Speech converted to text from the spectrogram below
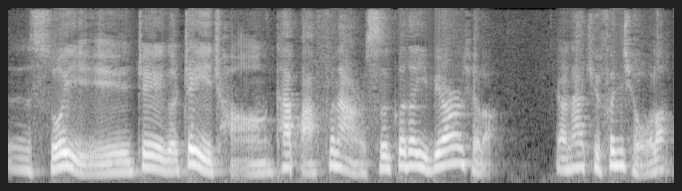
嗯，所以这个这一场他把富纳尔斯搁到一边去了，让他去分球了，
